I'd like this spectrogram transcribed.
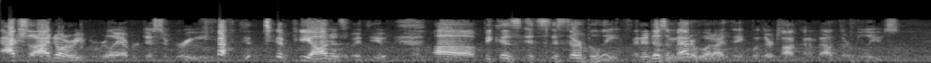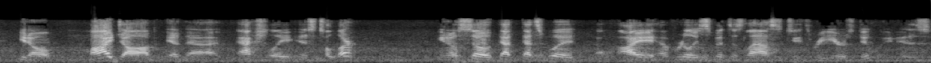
actually, I don't even really ever disagree, to be honest with you, uh, because it's it's their belief, and it doesn't matter what I think when they're talking about their beliefs. you know, my job in that actually is to learn. You know, so that that's what I have really spent this last two three years doing is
